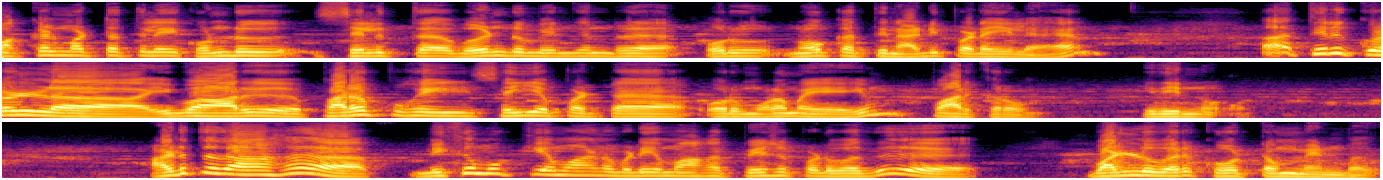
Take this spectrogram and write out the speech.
மக்கள் மட்டத்திலே கொண்டு செலுத்த வேண்டும் என்கின்ற ஒரு நோக்கத்தின் அடிப்படையில் திருக்குறள் இவ்வாறு பரப்புகை செய்யப்பட்ட ஒரு முறைமையையும் பார்க்கிறோம். இது இன்னும். அடுத்ததாக மிக முக்கியமான விடயமாக பேசப்படுவது வள்ளுவர் கோட்டம் என்பது.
